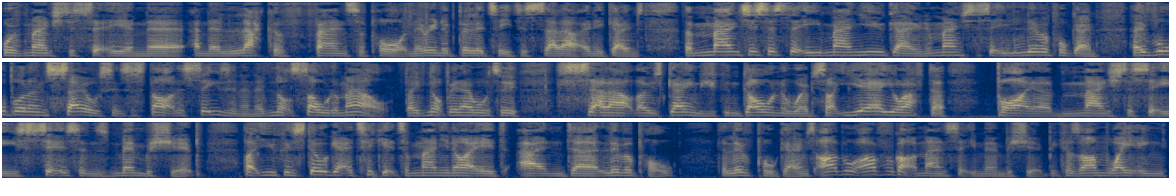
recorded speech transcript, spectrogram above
with Manchester City and their, and their lack of fan support and their inability to sell out any games. The Manchester City Man U game, the Manchester City Liverpool game, they've all been on sale since the start of the season and they've not sold them out. They've not been able to sell out those games. You can go on the website. Yeah, you'll have to buy a Manchester City citizens membership, but you can still get a ticket to Man United and uh, Liverpool the Liverpool games. I've I've got a Man City membership because I'm waiting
